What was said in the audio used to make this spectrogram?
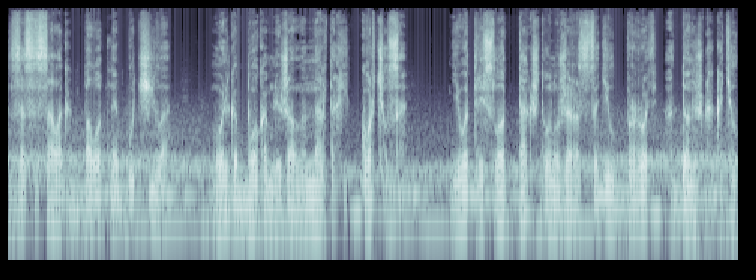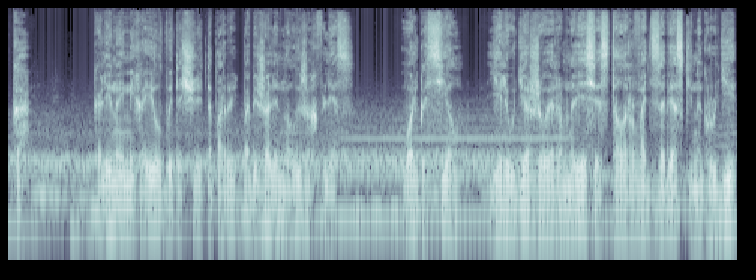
засосала, как болотное бучило. Ольга боком лежал на нартах и корчился. Его трясло так, что он уже рассадил бровь от донышка котелка. Калина и Михаил вытащили топоры, побежали на лыжах в лес. Ольга сел, еле удерживая равновесие, стал рвать завязки на груди,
